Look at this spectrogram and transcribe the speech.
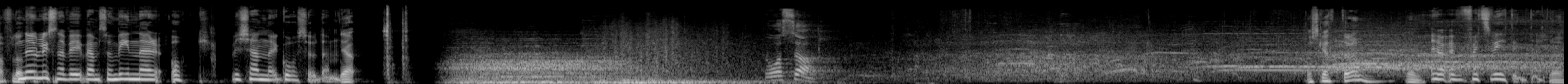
Ah, förlåt. Nu lyssnar vi vem som vinner och vi känner gåshuden. Ja. Då så. Vad skrattar de? Jag, jag faktiskt vet inte. Nej,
